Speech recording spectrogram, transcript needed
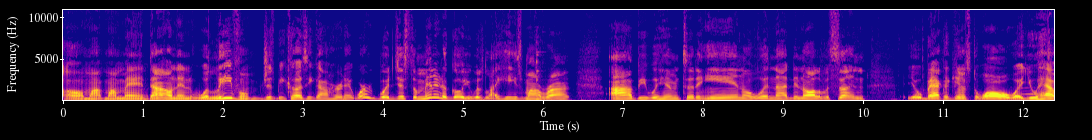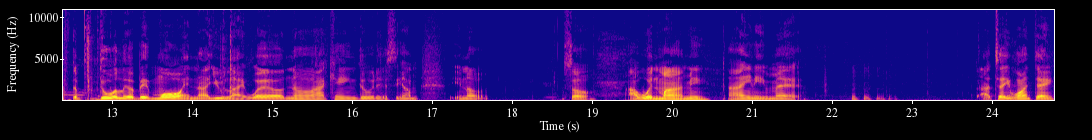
oh my my man down and will leave him just because he got hurt at work. But just a minute ago you was like he's my rock. I'll be with him to the end or whatnot. Then all of a sudden you're back against the wall where you have to do a little bit more. And now you like well no i can't do this. See, i'm you know. So i wouldn't mind me. I ain't even mad I tell you one thing,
